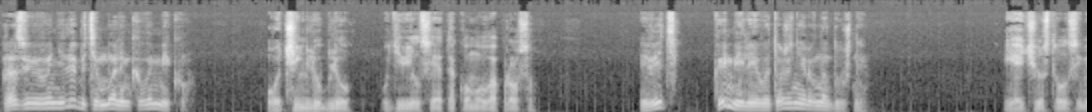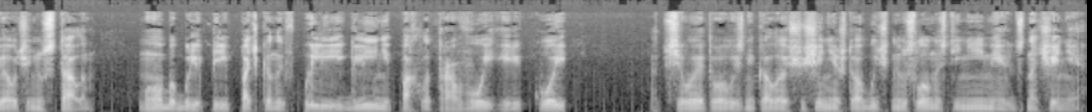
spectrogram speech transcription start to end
разве вы не любите маленького Мику?" "Очень люблю", удивился я такому вопросу. "И ведь к Эмилии вы тоже неравнодушны". Я чувствовал себя очень усталым. Мы оба были перепачканы в пыли и глине, пахло травой и рекой. От всего этого возникало ощущение, что обычные условности не имеют значения.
